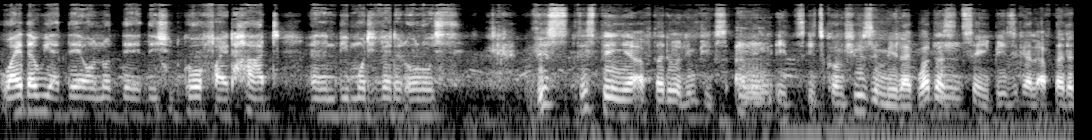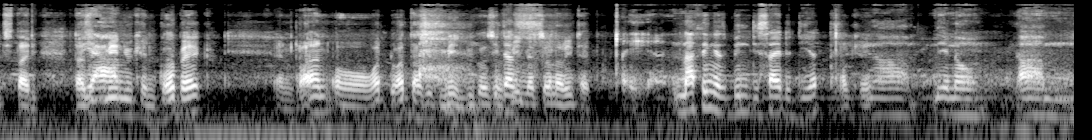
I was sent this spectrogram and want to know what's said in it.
whether we are there or not there, they should go fight hard and be motivated always. This this thing here after the Olympics, I mean, mm. it's it's confusing me. Like, what does mm. it say basically after that study? Does yeah. it mean you can go back and run, or what? What does it mean because it of being exonerated? nothing has been decided yet. Okay. Uh, you know, um,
